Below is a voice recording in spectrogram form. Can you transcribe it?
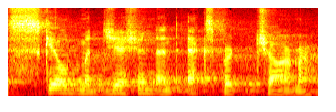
skilled magician, and expert charmer.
